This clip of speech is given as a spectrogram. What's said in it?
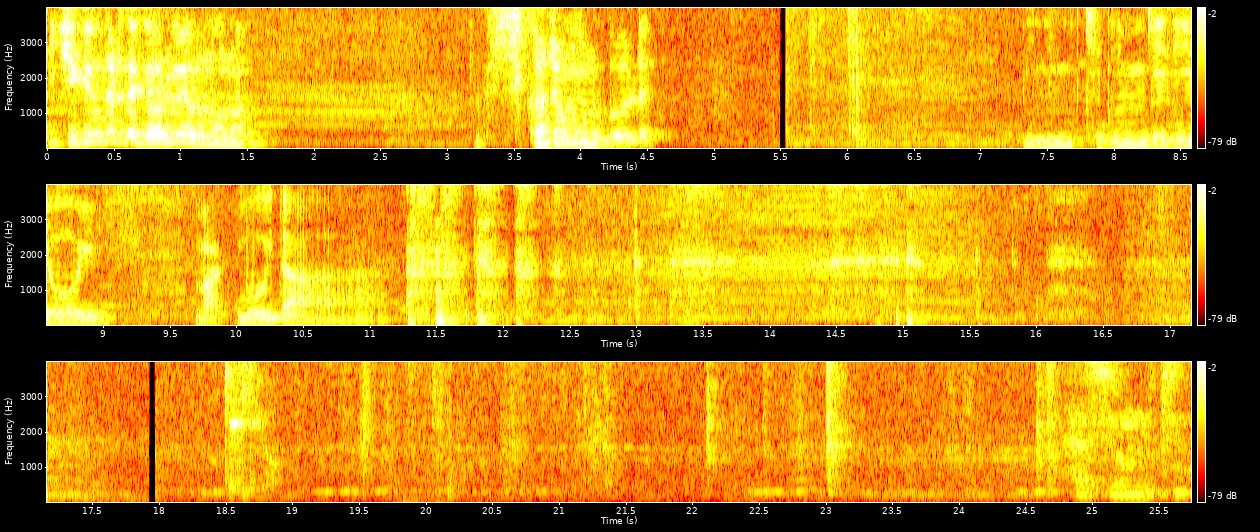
İki gündür de görmüyorum onu. Sıkacağım onu böyle. Benim kedim geliyor. Bak burada. Geliyor. Her şey onun için.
